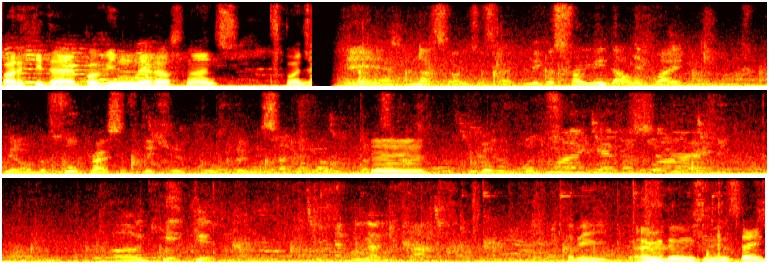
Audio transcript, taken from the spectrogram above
orchidee powinny rosnąć. Bądź you know, the full price of ticket was thirty seconds. That's Mm. Okay, good. Are we going inside?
